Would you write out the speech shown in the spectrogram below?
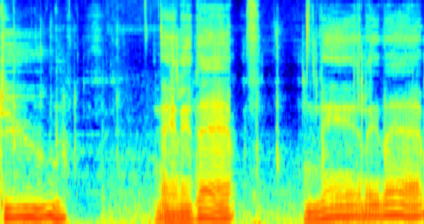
Doo-ba-doo-ba-doo. Nearly there. Nearly there.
